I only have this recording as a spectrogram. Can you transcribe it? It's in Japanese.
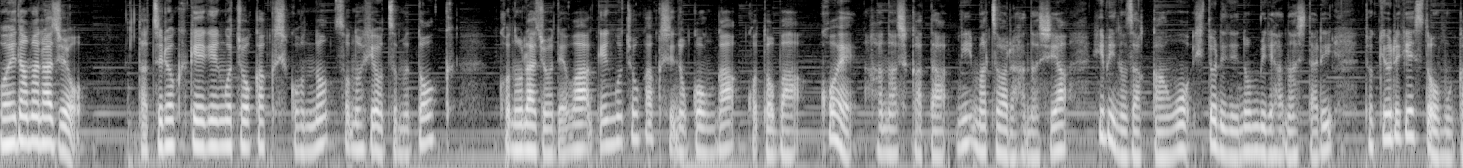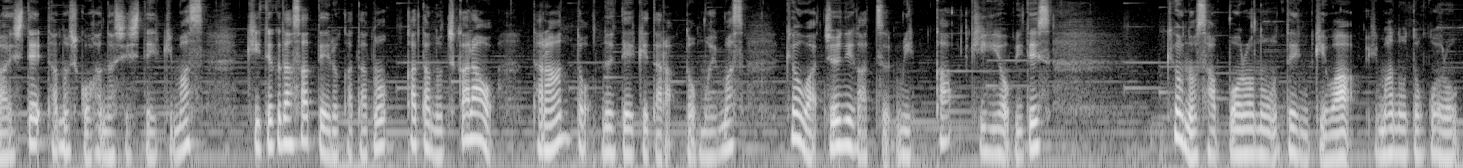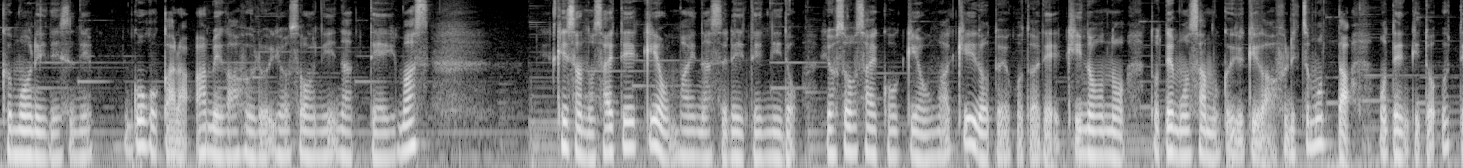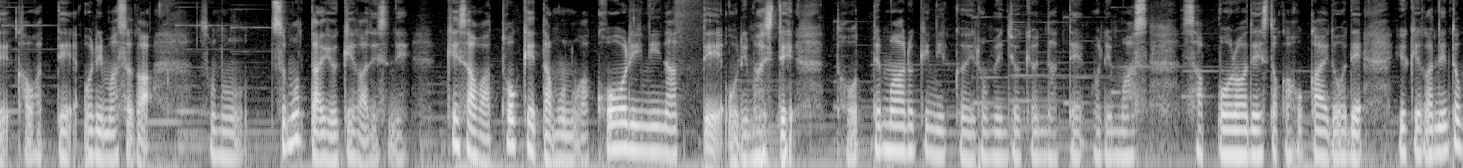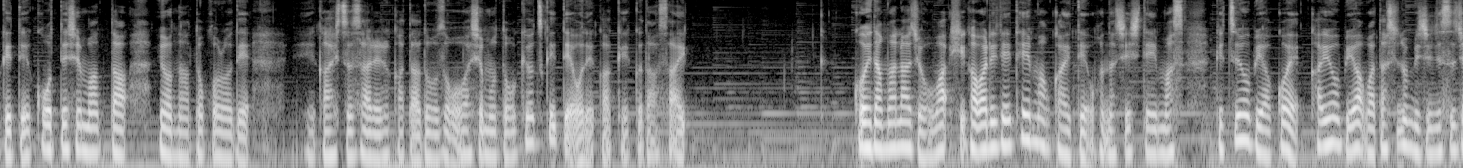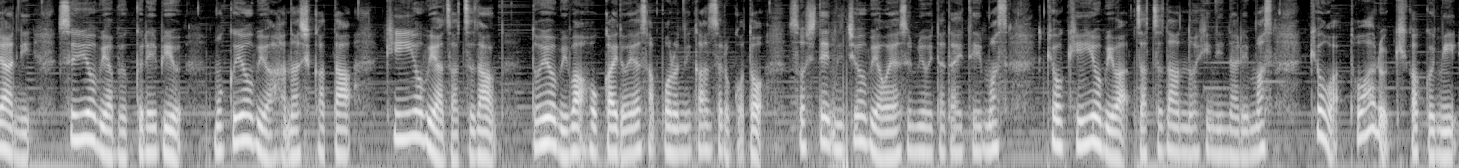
声玉ラジオ。脱力系言語聴覚士コンのその日を積むトーク。このラジオでは言語聴覚士のコンが言葉声話し方にまつわる話や日々の雑感を一人でのんびり話したり時折ゲストをお迎えして楽しくお話ししていきます。聞いてくださっている方の肩の力をたらんと抜いていけたらと思います。今日は12月3日金曜日です。今日の札幌のお天気は今のところ曇りですね。午後から雨が降る予想になっています。今朝の最低気温マイナス0.2度。予想最高気温は9度ということで昨日のとても寒く雪が降り積もったお天気と打って変わっておりますがその積もった雪がですね今朝は溶けたものが氷になっておりましてとっても歩きにくい路面状況になっております。札幌ですとか北海道で雪がね溶けて凍ってしまったようなところで外出される方どうぞお足元お気をつけてお出かけください。声玉ラジオは日替わりでテーマを変えてお話ししています。月曜日は声、火曜日は私のビジネスジャーニー、水曜日はブックレビュー、木曜日は話し方、金曜日は雑談、土曜日は北海道や札幌に関すること、そして日曜日はお休みをいただいています。今日金曜日は雑談の日になります。今日はとある企画に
